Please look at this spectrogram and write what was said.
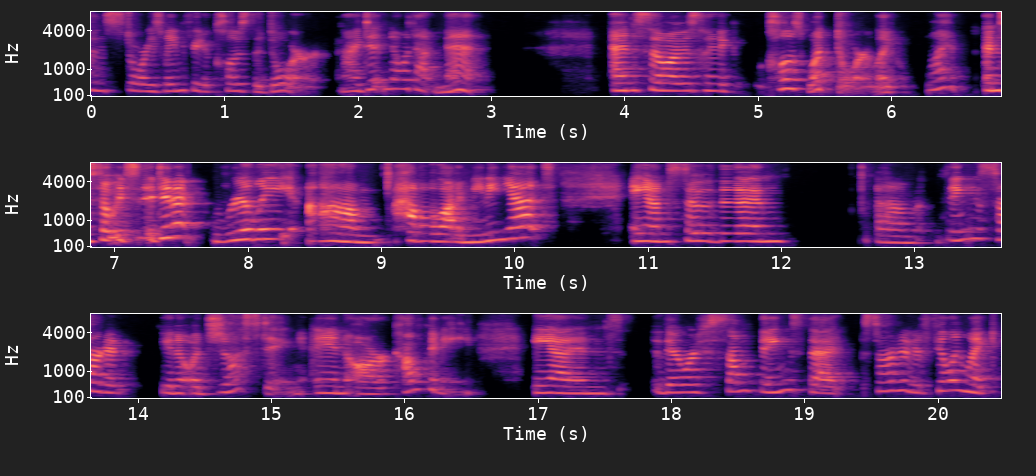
and stories waiting for you to close the door. And I didn't know what that meant. And so I was like, close what door? Like what? And so it's it didn't really um, have a lot of meaning yet. And so then um, things started, you know, adjusting in our company. And there were some things that started feeling like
